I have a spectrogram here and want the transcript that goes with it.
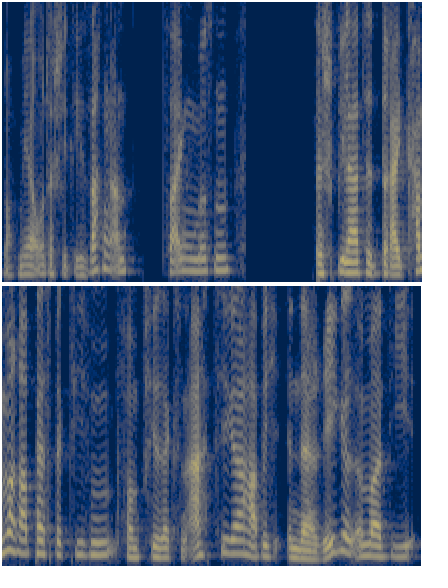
noch mehr unterschiedliche Sachen anzeigen müssen. Das Spiel hatte drei Kameraperspektiven. Vom 486er habe ich in der Regel immer die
